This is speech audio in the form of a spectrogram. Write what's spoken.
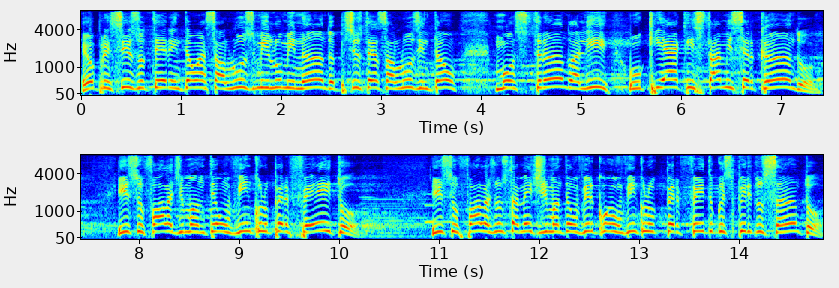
Eu preciso ter então essa luz me iluminando, eu preciso ter essa luz então mostrando ali o que é que está me cercando. Isso fala de manter um vínculo perfeito. Isso fala justamente de manter um vínculo, um vínculo perfeito com o Espírito Santo.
